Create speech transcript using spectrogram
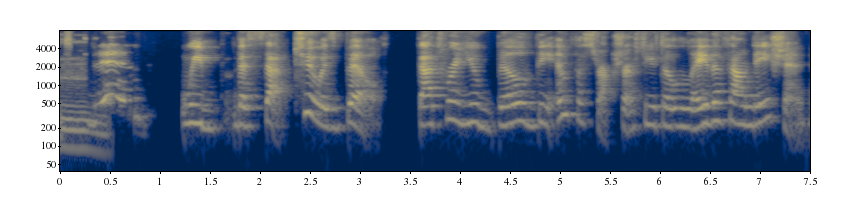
Mm. Then we the step 2 is build. That's where you build the infrastructure. So you have to lay the foundation.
